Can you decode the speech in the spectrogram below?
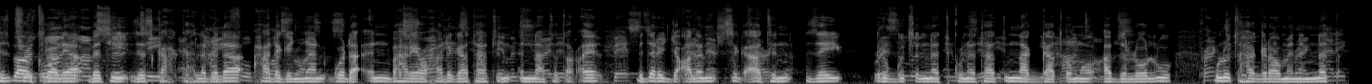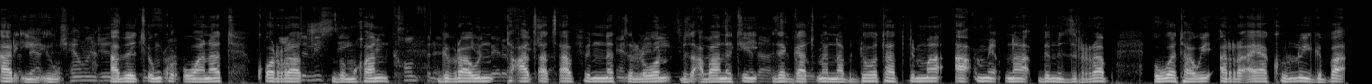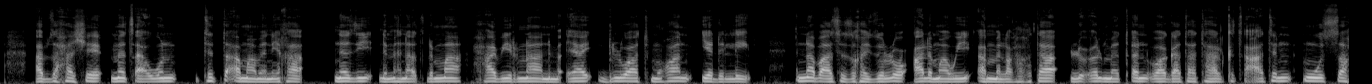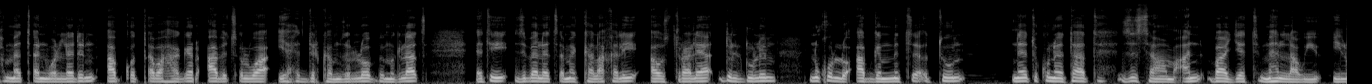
ህዝቢ ኣውስትራልያ በቲ ዘስካሕክሕ ለበዳ ሓደገኛን ጎዳእን ባህርያዊ ሓደጋታትን እናተጠቐ ብደረጃ ዓለም ስግኣትን ዘይ ርጉፅነት ኩነታት እናጋጠሞ ኣብ ዘለወሉ ብሉፅ ሃገራዊ መንነት ኣርእዩ እዩ ኣብ ፅንኩር እዋናት ቆራፅ ብምዃን ግብራውን ተዓፃፃፍነት ዘለዎን ብዛዕባ ነቲ ዘጋጥመና ብድሆታት ድማ ኣዕሚቕና ብምዝርራብ እወታዊ ኣረኣያ ክህሉ ይግባእ ኣብ ዝሓሸ መጻኢ እውን ትተኣማመን ኢኻ። ነዚ ንምህናጽ ድማ ሓቢርና ንምዕያይ ድሉዋት ምዃን የድሊ። እናበኣሰ ዝኸይድ ዘሎ ዓለማዊ ኣመለኻኽታ፣ ልዑል መጠን ዋጋታት ሃልኪ ጸዓትን ምውሳኽ መጠን ወለድን ኣብ ቁጠባ ሃገር ዓቢ ጽልዋ የሕድር ከም ዘሎ ብምግላጽ፣ እቲ ዝበለጸ መከላኸሊ ኣውስትራልያ ድልዱልን ንኹሉ ኣብ ግምት ዘእቱን ነቲ ኩነታት ዝሰማምዓን ባጀት ምህላው እዩ ኢሉ።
